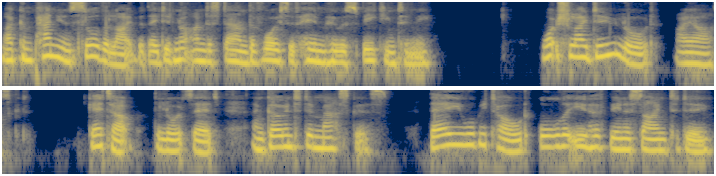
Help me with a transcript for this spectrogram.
My companions saw the light, but they did not understand the voice of him who was speaking to me. What shall I do, Lord? I asked. Get up, the Lord said, and go into Damascus. There you will be told all that you have been assigned to do.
